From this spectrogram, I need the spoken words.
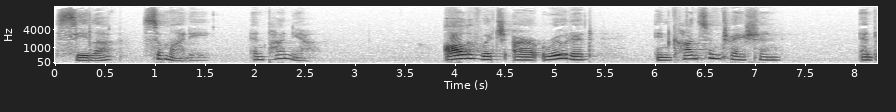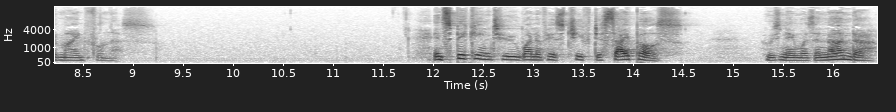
sila, samadhi, and panya, all of which are rooted in concentration and mindfulness. In speaking to one of his chief disciples, whose name was Ananda,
